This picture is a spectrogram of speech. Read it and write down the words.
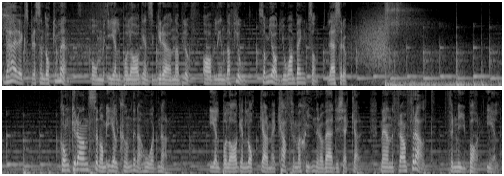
Det här är Expressen Dokument om elbolagens gröna bluff av Linda Flod som jag, Johan Bengtsson, läser upp. Konkurrensen om elkunderna hårdnar. Elbolagen lockar med kaffemaskiner och värdecheckar, men framförallt förnybar el.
